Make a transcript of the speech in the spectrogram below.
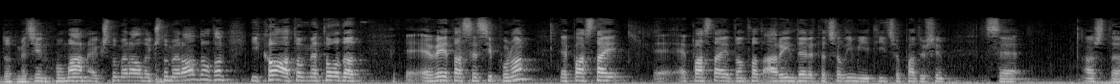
do të me qenë human e kështu me radhë, e kështu me radhë, domethënë, i ka ato metodat e veta se si punon, e pastaj, e pastaj domethënë arrin deri te qëllimi i tij që pa dyshim se është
